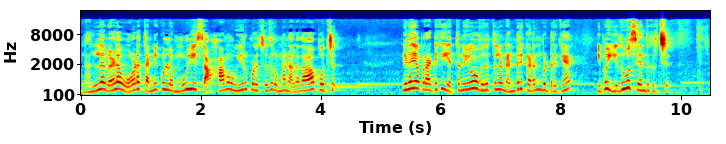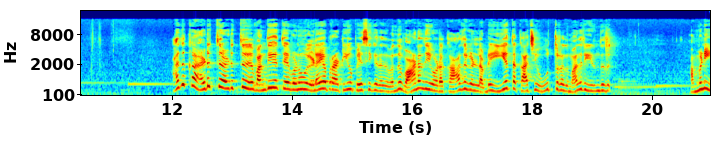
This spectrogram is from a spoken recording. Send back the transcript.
நல்ல வேளை ஓட தண்ணிக்குள்ளே மூழ்கி சாகாமல் உயிர் பொழைச்சது ரொம்ப நல்லதாக போச்சு. இளைய பிராட்டிக்கு எத்தனையோ விதத்தில் நன்றி கடன் பட்டிருக்கேன். இப்போ இதுவும் சேர்ந்துக்கிருச்சு. அதுக்கு அடுத்து அடுத்து வந்தியத்தேவனும் இளைய பிராட்டியும் பேசிக்கிறது வந்து வானதியோட காதுகள் அப்படியே ஈயத்தை காய்ச்சி ஊத்துறது மாதிரி இருந்தது. அம்மணி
